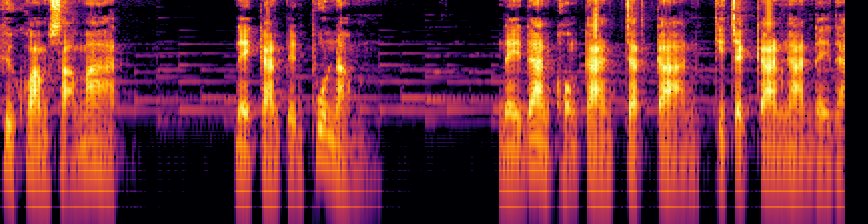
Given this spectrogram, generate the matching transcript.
คือความสามารถ ในการเป็นผู้นำในด้านของการจัดการกิจการงานใด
